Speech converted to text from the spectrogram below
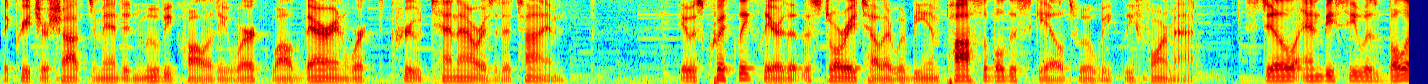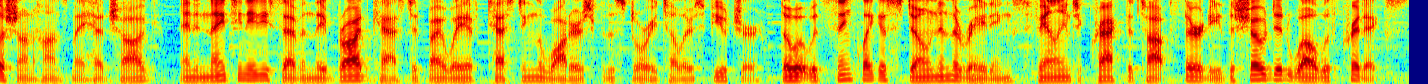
The creature shop demanded movie quality work, while Barron worked the crew 10 hours at a time. It was quickly clear that the storyteller would be impossible to scale to a weekly format. Still, NBC was bullish on Hans My Hedgehog, and in 1987 they broadcast it by way of testing the waters for the storyteller's future. Though it would sink like a stone in the ratings, failing to crack the top 30, the show did well with critics.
